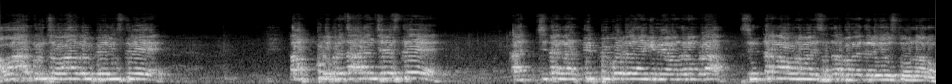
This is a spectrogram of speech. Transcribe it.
అవాకులు చవాకులు పేలిస్తే తప్పుడు ప్రచారం చేస్తే ఖచ్చితంగా తిప్పికొట్టడానికి మేమందరం కూడా సిద్ధంగా ఉన్నామని సందర్భంగా తెలియజేస్తూ ఉన్నాను.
